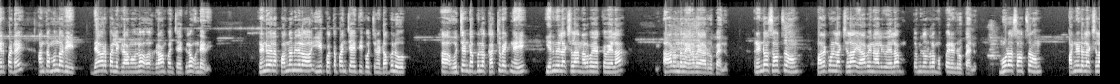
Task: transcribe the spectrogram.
ఏర్పడ్డాయి. అంతకుముందు అది దేవరపల్లి గ్రామంలో గ్రామ పంచాయతీలో ఉండేది. రెండు వేల పంతొమ్మిదిలో ఈ కొత్త పంచాయతీకి వచ్చిన డబ్బులు వచ్చిన డబ్బుల్లో ఖర్చు పెట్టినవి ఎనిమిది లక్షల నలభై ఒక్క వేల ఆరు వందల ఎనభై ఆరు రూపాయలు. రెండో సంవత్సరం పదకొండు లక్షల యాభై నాలుగు వేల తొమ్మిది వందల ముప్పై రెండు రూపాయలు. మూడో సంవత్సరం పన్నెండు లక్షల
